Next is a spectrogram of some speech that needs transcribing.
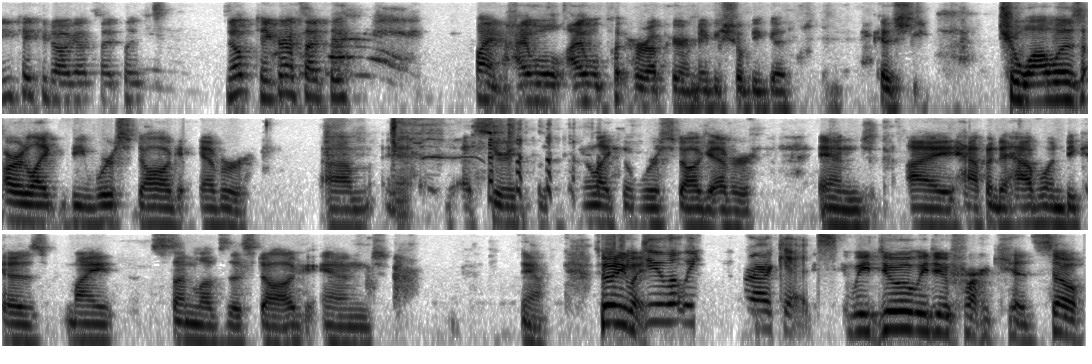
can you take your dog outside, please? Nope, take her outside, please. Fine, I will. I will put her up here, and maybe she'll be good. Because Chihuahuas are like the worst dog ever. Um, eh, seriously, they're like the worst dog ever. And I happen to have one because my son loves this dog, and yeah. So anyway, we do what we for our kids. We do what we do for our kids. So,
